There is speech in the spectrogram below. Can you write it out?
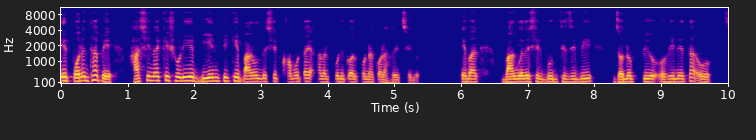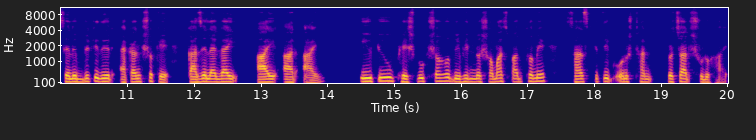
এর পরের ধাপে হাসিনাকে সরিয়ে বিএনপিকে বাংলাদেশের ক্ষমতায় আনার পরিকল্পনা করা হয়েছিল। এবার বাংলাদেশের বুদ্ধিজীবী, জনপ্রিয় অভিনেতা ও সেলিব্রিটিদের একাংশকে কাজে লাগায় আইআরআই। ইউটিউব, ফেসবুক সহ বিভিন্ন সমাজ মাধ্যমে সাংস্কৃতিক অনুষ্ঠান প্রচার শুরু হয়।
